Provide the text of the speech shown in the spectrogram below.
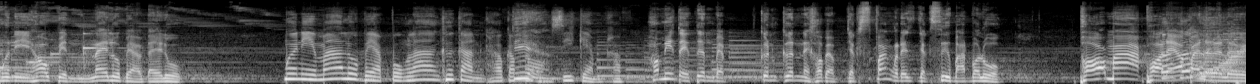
มือนี้เฮาเป็นในรูปแบบใดลูก มือนี้มารูปแบบโปรงล่างคือกันครับกับที่น้องซีแกมครับเขามีแต่เตือนแบบเกินๆในเขาแบบอยากฟังก็ได้อยากซื้อบัตรบอลูก เพราะมากพอแล้วไปเลยเลย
